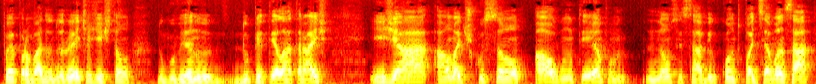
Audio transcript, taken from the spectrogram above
foi aprovada durante a gestão do governo do PT lá atrás. E já há uma discussão há algum tempo, não se sabe o quanto pode se avançar,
